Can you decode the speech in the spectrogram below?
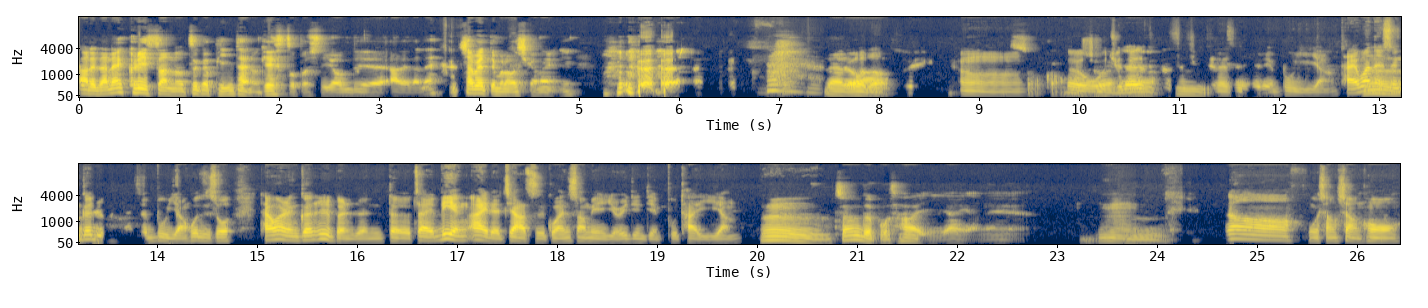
あれだね、クリスさんのつがピンタイのゲストとして呼んで、あれだね、喋ってもらうしかないね。なるほど。嗯，そうか。对，面白い我觉得ね这真的是有点不一样。台湾男生嗯跟日本男生不一样，或者说台湾人跟日本人的在恋爱的价值观上面有一点点不太一样。うん、真的不太一样や嗯，ね。那我想想哦，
